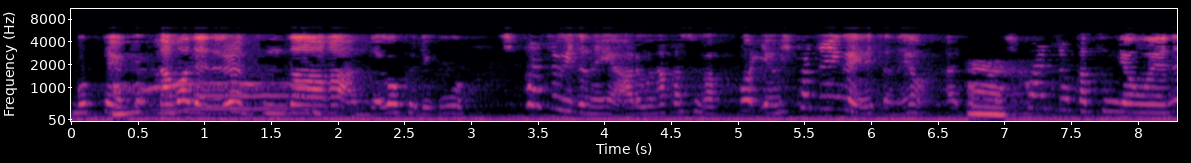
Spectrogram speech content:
못해 요 나머지 애들은 분자가 안 되고 그리고 18쪽이잖아요 아르곤 아까 제가 어 얘가 18쪽인가 이랬잖아요 아, 응. 18쪽 같은 경우에는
